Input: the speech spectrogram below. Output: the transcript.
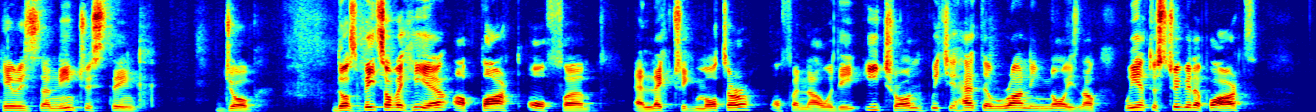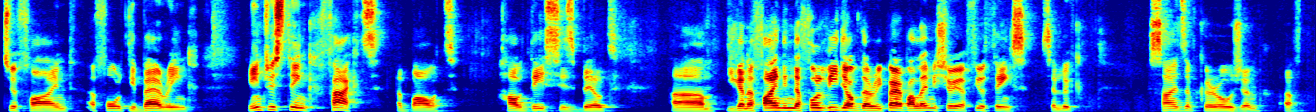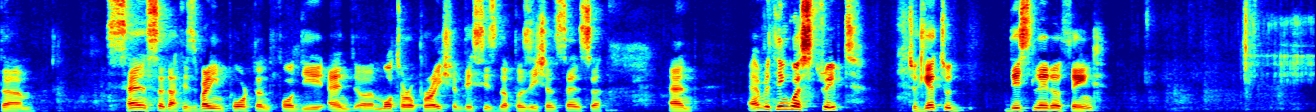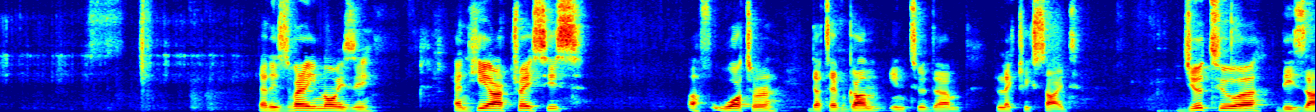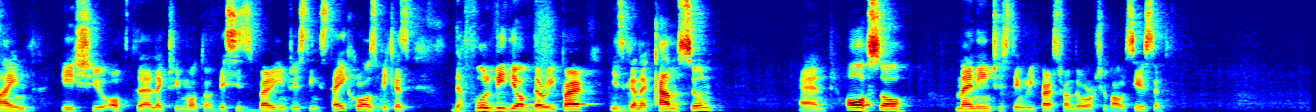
here is an interesting job. Those bits over here are part of um, electric motor of an Audi e-tron, which had a running noise. Now, we had to strip it apart to find a faulty bearing. Interesting facts about how this is built. Um, you're gonna find in the full video of the repair, but let me show you a few things. So look, signs of corrosion of the um, sensor that is very important for the end uh, motor operation. This is the position sensor. And everything was stripped to get to this little thing. That is very noisy. And here are traces of water that have gone into the electric side due to a design issue of the electric motor. This is very interesting. Stay close because the full video of the repair is going to come soon and also many interesting repairs from the workshop. I will see you soon.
